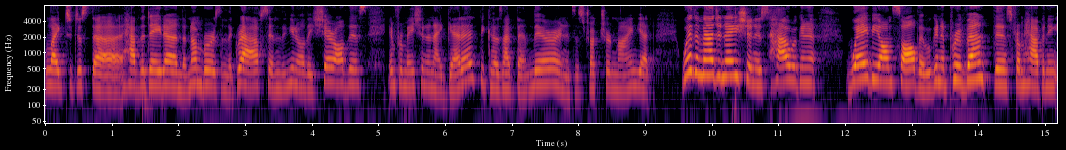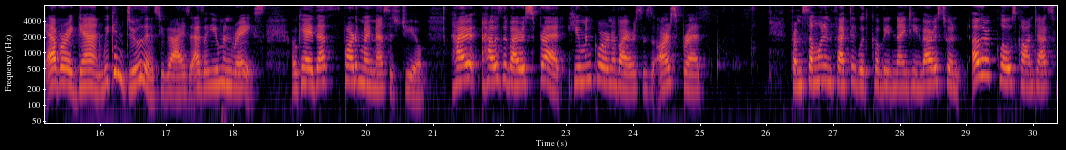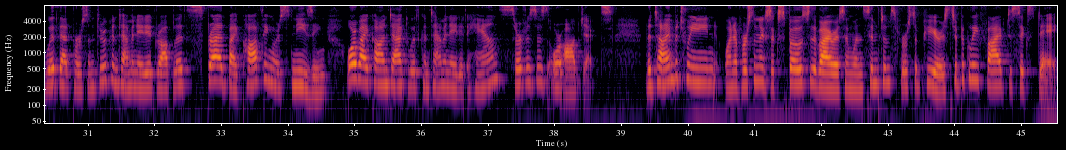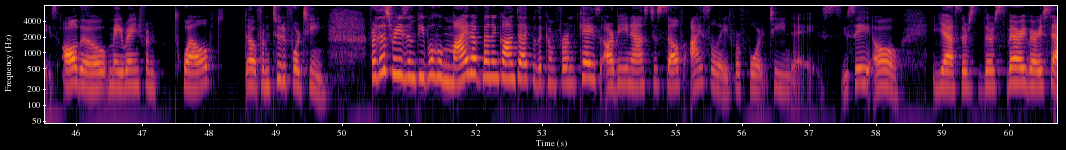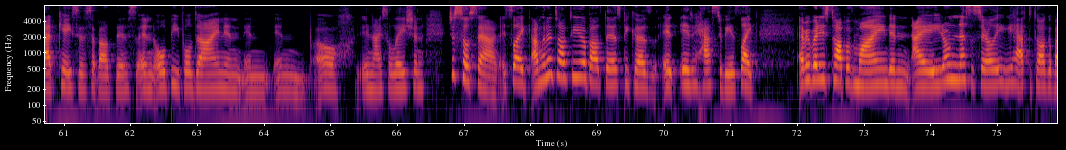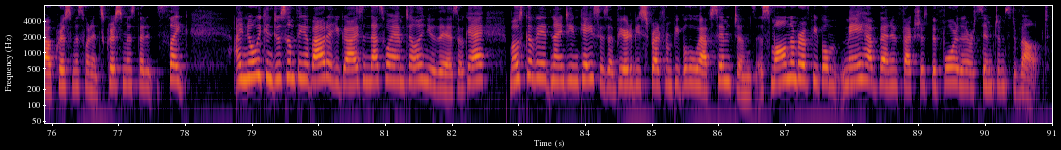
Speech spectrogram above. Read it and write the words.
like to just uh, have the data and the numbers and the graphs and you know they share all this information and i get it because i've been there and it's a structured mind yet with imagination is how we're going to way beyond solve it. We're going to prevent this from happening ever again. We can do this you guys as a human race okay? That's part of my message to you. How, how is the virus spread? Human coronaviruses are spread from someone infected with COVID 19 virus to other close contacts with that person through contaminated droplets spread by coughing or sneezing or by contact with contaminated hands, surfaces, or objects. The time between when a person is exposed to the virus and when symptoms first appear is typically 5 to 6 days, although may range from 12 oh, from 2 to 14. For this reason, people who might have been in contact with a confirmed case are being asked to self isolate for 14 days. You see? Oh, yes, there's there's very very sad cases about this and old people dying in in in oh, in isolation. Just so sad. It's like I'm to talk to you about this because it it has to be. It's like everybody's top of mind and I don't necessarily have to talk about Christmas when it's Christmas, but it's like I know we can do something about it, you guys, and that's why I'm telling you this, okay? Most COVID 19 cases appear to be spread from people who have symptoms. A small number of people may have been infectious before their symptoms developed.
